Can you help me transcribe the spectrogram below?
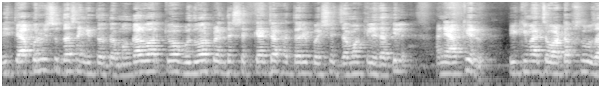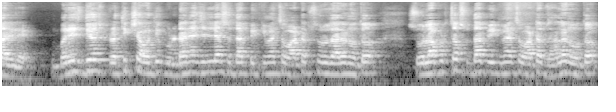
मी त्यापूर्वी सुद्धा सांगितलं होतं मंगळवार किंवा बुधवारपर्यंत शेतकऱ्यांच्या खात्यावर पैसे जमा केले जातील आणि अखेर पीक विम्याचं वाटप सुरू झालेलं आहे. बरेच दिवस प्रतीक्षा होती. बुलढाणा जिल्ह्यात सुद्धा पीक विम्याचं वाटप सुरू झालं नव्हतं. सोलापूरचा सुद्धा पीक विम्याचं वाटप झालं नव्हतं.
